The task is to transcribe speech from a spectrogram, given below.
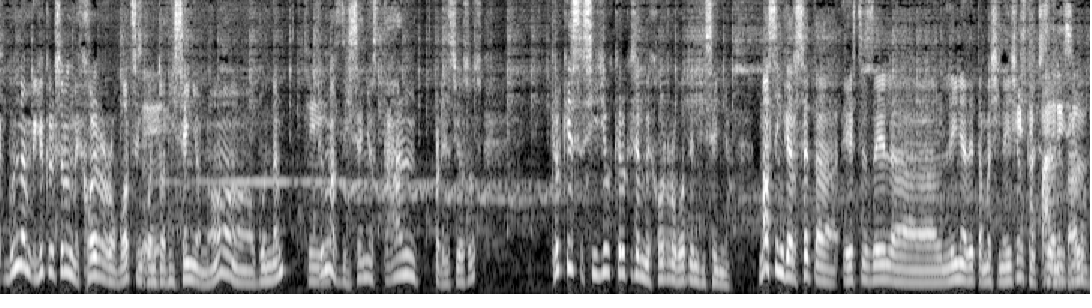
eh, Gundam, yo creo que son los mejores robots en Sí. cuanto a diseño, ¿no? Gundam. Sí. Tiene unos diseños tan preciosos. Creo que es, sí, yo creo que es el mejor robot en diseño. Mazinger Z, este es de la línea de Tamashinations. Está creo que es de padrísimo.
